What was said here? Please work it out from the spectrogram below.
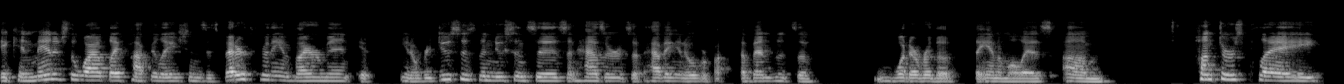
it can manage the wildlife populations, it's better for the environment. It you know reduces the nuisances and hazards of having an overabundance of whatever the the animal is. Um, hunters play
